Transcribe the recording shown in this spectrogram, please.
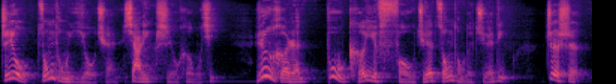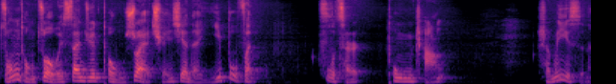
只有总统有权下令使用核武器，任何人不可以否决总统的决定，这是总统作为三军统帅权限的一部分。副词儿通常什么意思呢？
